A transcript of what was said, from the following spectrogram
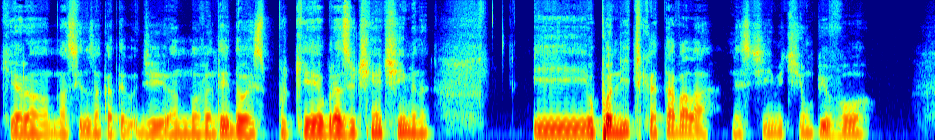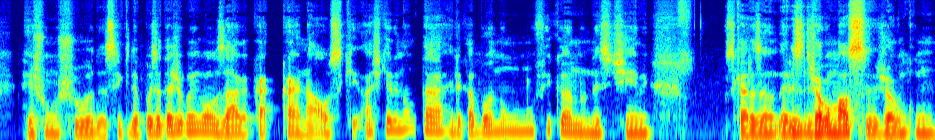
que eram nascidos na categoria de ano 92, porque o Brasil tinha time, né? E o Ponitka tava lá nesse time, tinha um pivô rechonchudo, assim, que depois até jogou em Gonzaga, Kar Karnowski. Acho que ele não tá, ele acabou não, não ficando nesse time. Os caras, eles jogam mal, jogam com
